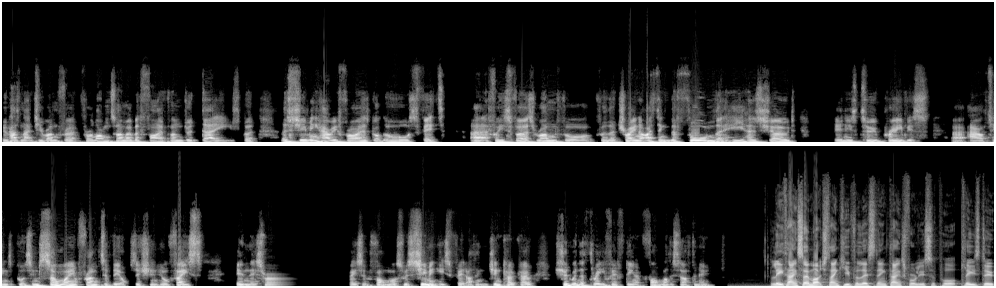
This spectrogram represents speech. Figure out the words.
who hasn't actually run for for a long time, over 500 days. But assuming Harry Fry has got the horse fit uh, for his first run for for the trainer, I think the form that he has showed in his two previous outings puts him some way in front of the opposition he'll face in this race at Fontwell. So, assuming he's fit, I think Gin Coco should win the 315 at Fontwell this afternoon. Lee, thanks so much. Thank you for listening. Thanks for all your support. Please do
